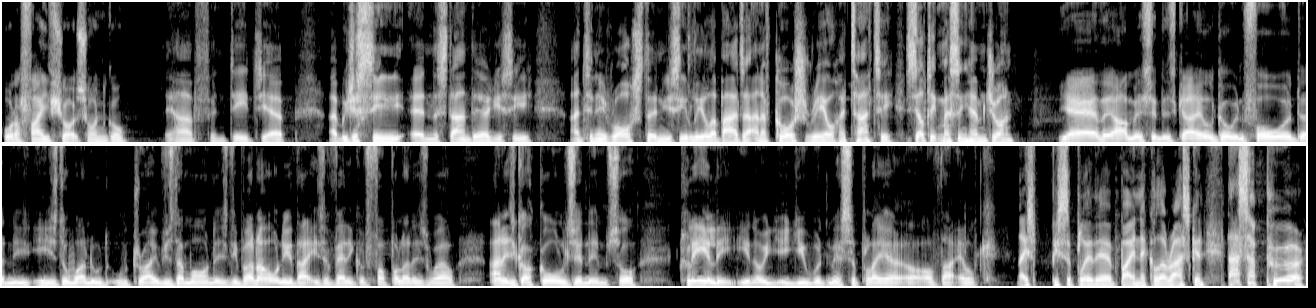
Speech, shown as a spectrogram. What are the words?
four or five shots on goal. They have indeed, yeah. Uh, we just see in the stand there, you see Anthony Ralston, you see Liel Abada, and of course Reo Hatate. Celtic missing him, John? Yeah, they are missing this guy going forward, and he, he's the one who, who drives them on, isn't he? But not only that, he's a very good footballer as well, and he's got goals in him. So clearly, you know, you, you would miss a player of that ilk. Nice piece of play there by Nicola Raskin. That's a poor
